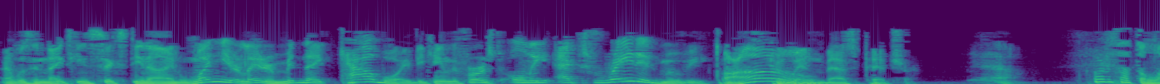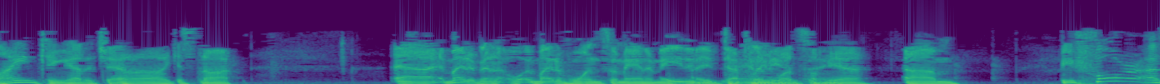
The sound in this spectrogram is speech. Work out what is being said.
That was in 1969. One year later, Midnight Cowboy became the first only X-rated movie Oh. to win Best Picture. Yeah. I would have thought the Lion King had a chance. Oh, I guess not. Uh, it might have been. It might have won some animated. It definitely animated won some, thing. yeah. Um, before a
